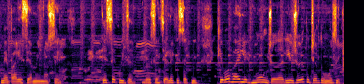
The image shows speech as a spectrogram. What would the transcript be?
Me parece a mí, no sé. Que se cuiden, lo esencial es que se cuiden. Que vos bailes mucho, Darío. Yo voy a escuchar tu música.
